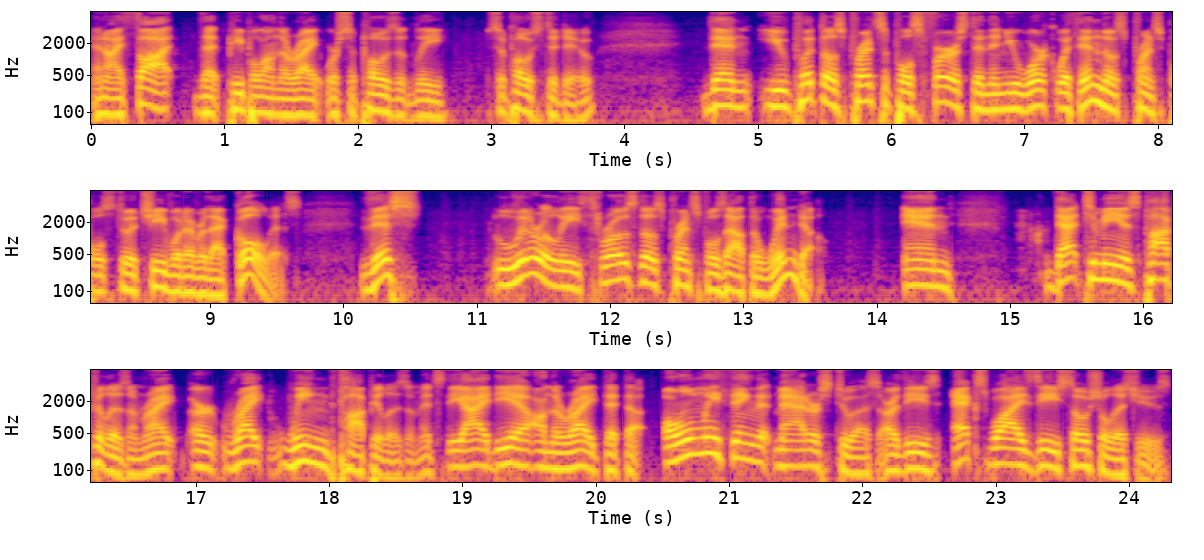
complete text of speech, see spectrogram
and I thought that people on the right were supposedly supposed to do, then you put those principles first and then you work within those principles to achieve whatever that goal is. This literally throws those principles out the window. And that to me is populism, right? Or right winged populism. It's the idea on the right that the only thing that matters to us are these XYZ social issues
